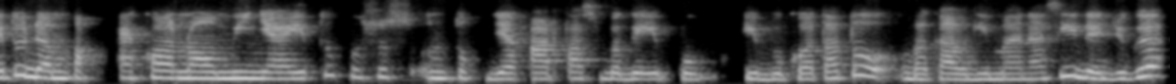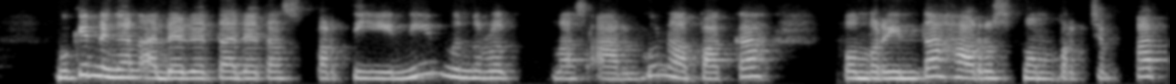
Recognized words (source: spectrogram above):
itu dampak ekonominya itu khusus untuk Jakarta sebagai ibu ibu kota tuh bakal gimana sih? Dan juga mungkin dengan ada data-data seperti ini, menurut Mas Argun, apakah pemerintah harus mempercepat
